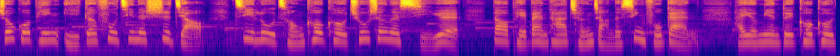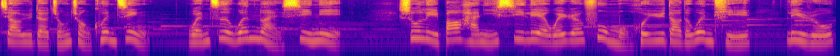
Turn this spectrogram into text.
周国平以一个父亲的视角，记录从扣扣出生的喜悦，到陪伴他成长的幸福感，还有面对扣扣教育的种种困境。文字温暖细腻，书里包含一系列为人父母会遇到的问题，例如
